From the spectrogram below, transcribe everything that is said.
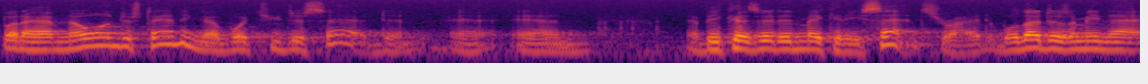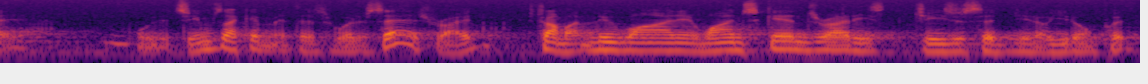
but I have no understanding of what you just said. And, and, and because it didn't make any sense, right? Well, that doesn't mean that it seems like it meant that's what it says, right? He's talking about new wine and wineskins, right? He's, Jesus said, you know, you don't put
